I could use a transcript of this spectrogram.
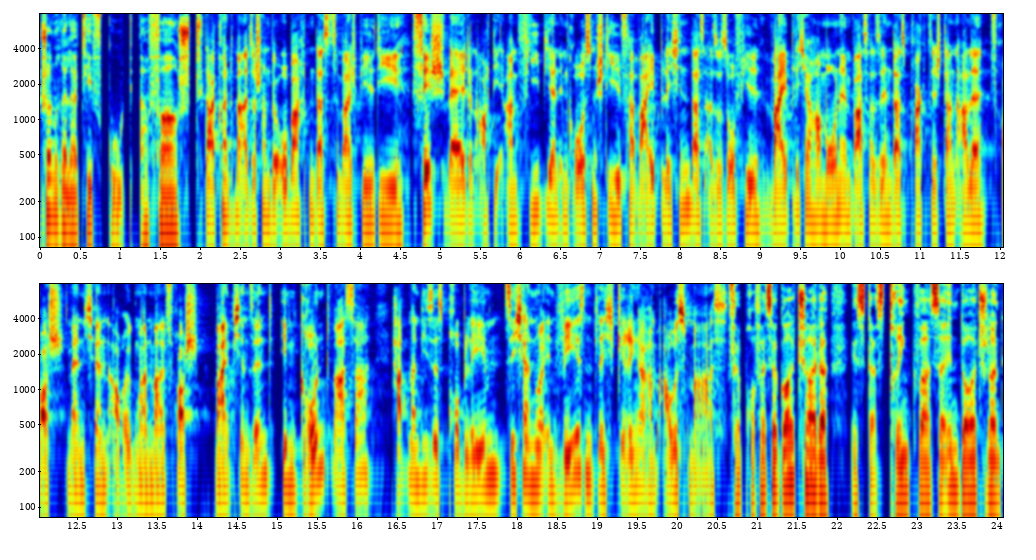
schon relativ gut erforscht. Da konnte man also schon beobachten, dass zum Beispiel die Fischwelt und auch die Amphibien im großen Stil verweiblichen, dass also so viel weibliche Hormone im Wasser sind, dass praktisch dann alle Froschmännchen auch irgendwann mal Frosch Weibchen sind. Im Grundwasser hat man dieses Problem sicher nur in wesentlich geringerem Ausmaß. Für Professor Goldscheider ist das Trinkwasser in Deutschland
